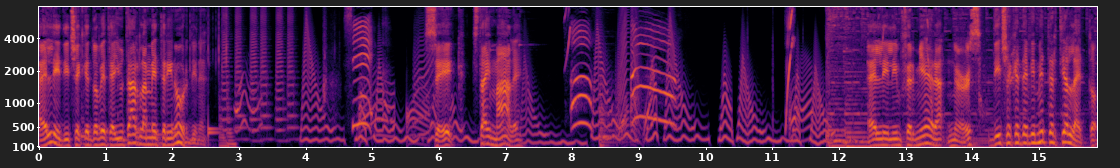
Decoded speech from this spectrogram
Ellie dice che dovete aiutarla a mettere in ordine. Sick. Sick? Stai male? Ellie, l'infermiera, nurse, dice che devi metterti a letto.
